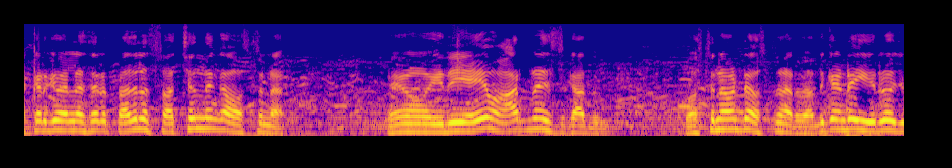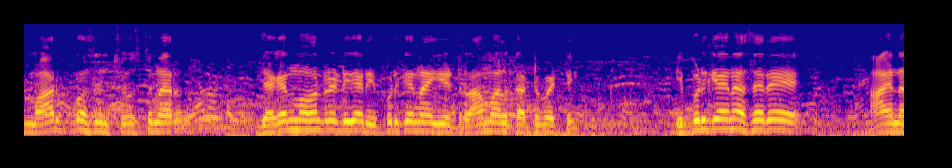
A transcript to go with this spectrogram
ఎక్కడికి వెళ్ళినా సరే ప్రజలు స్వచ్ఛందంగా వస్తున్నారు. మేము ఇది ఏం ఆర్గనైజ్డ్ కాదు. వస్తున్నామంటే వస్తున్నారు. ఎందుకంటే ఈరోజు మార్పు కోసం చూస్తున్నారు. జగన్మోహన్ రెడ్డి గారు ఇప్పటికైనా ఈ డ్రామాలు కట్టుబెట్టి ఇప్పటికైనా సరే ఆయన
